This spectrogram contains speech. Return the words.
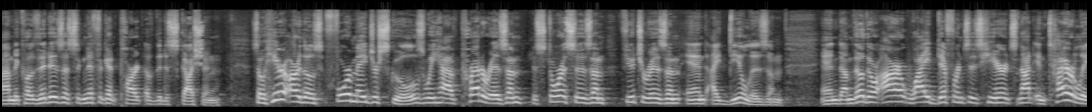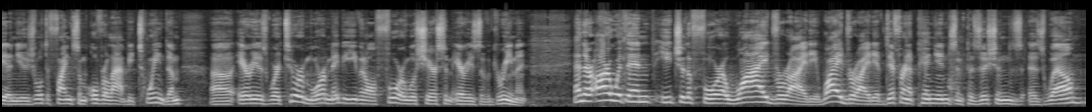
um, because it is a significant part of the discussion. So here are those four major schools. We have preterism, historicism, futurism, and idealism. And um, though there are wide differences here, it's not entirely unusual to find some overlap between them, uh, areas where two or more, maybe even all four, will share some areas of agreement. And there are within each of the four a wide variety, wide variety of different opinions and positions as well.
